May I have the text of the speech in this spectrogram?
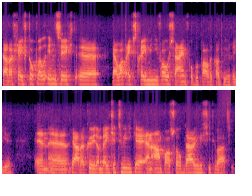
ja, dat geeft toch wel inzicht ja, wat extreme niveaus zijn voor bepaalde categorieën. En ja, daar kun je dan een beetje tweaken en aanpassen op de huidige situatie.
